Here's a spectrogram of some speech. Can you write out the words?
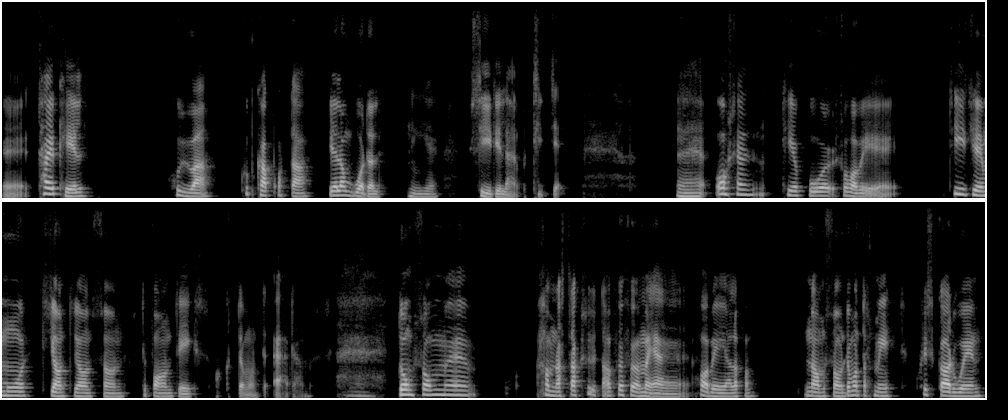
Eh, Tyre Kill sjua. Cooper Cup åtta. Jalen Waddle nio. CD-LAMP 10. Eh, och sen tier 4 så har vi TJ Moore, John Johnson, Stefan Diggs och Devonte Adams. De som eh, hamnar strax utanför för mig eh, har vi i alla fall namn som Devonta Smith, Chris Godwin,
